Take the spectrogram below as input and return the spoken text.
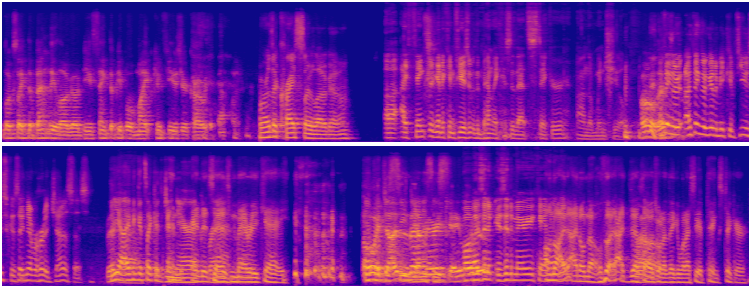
looks like the Bentley logo, do you think that people might confuse your car with a Bentley? Or the Chrysler logo. Uh, I think they're going to confuse it with the Bentley because of that sticker on the windshield. Oh, I think they're, I think they're going to be confused because they never heard of Genesis. But yeah, I think it's like a And, generic. and it says. Mary Kay. oh, it just does. see Is that a Mary Genesis- Kay well, logo? is it a, is it a Mary Kay? Oh no. I, I don't know. But I, that's always what I think of when I see a pink sticker.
